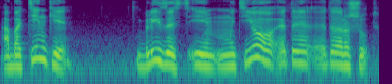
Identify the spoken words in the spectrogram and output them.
А ботинки, близость и мытье это, это рашут.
